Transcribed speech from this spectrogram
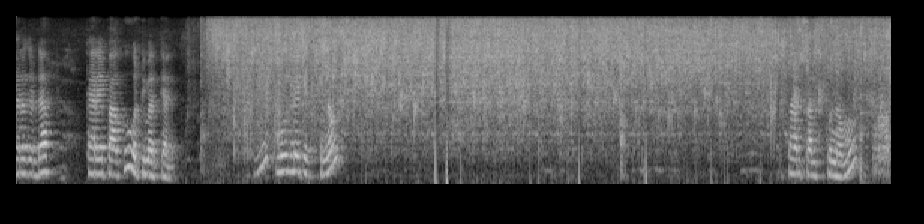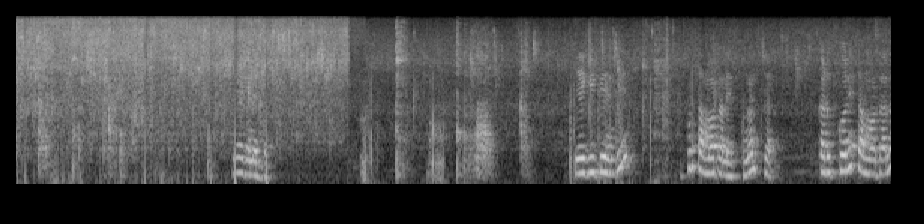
ఎర్రగడ్డ కరేపాకు ఒట్టి మిరకాయలు ఇవి నూనెలోకి వేసుకున్నాం. ఒకసారి కలుపుకున్నాము. వేగనిద్దాం. వేగిపోయింది. ఇప్పుడు టమాటాలు వేసుకున్నాం. కడుక్కొని టమాటాలు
